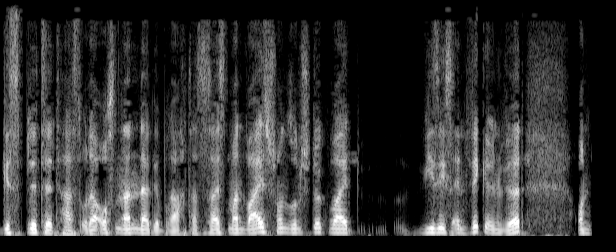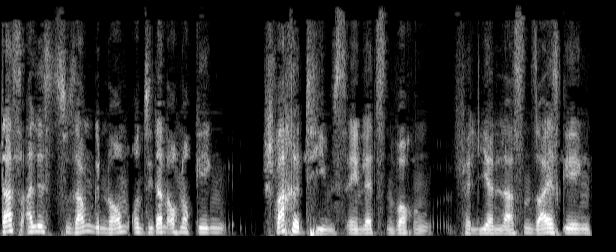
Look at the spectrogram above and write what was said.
gesplittet hast oder auseinandergebracht hast. Das heißt, man weiß schon so ein Stück weit, wie sich's entwickeln wird. Und das alles zusammengenommen und sie dann auch noch gegen schwache Teams in den letzten Wochen verlieren lassen, sei es gegen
